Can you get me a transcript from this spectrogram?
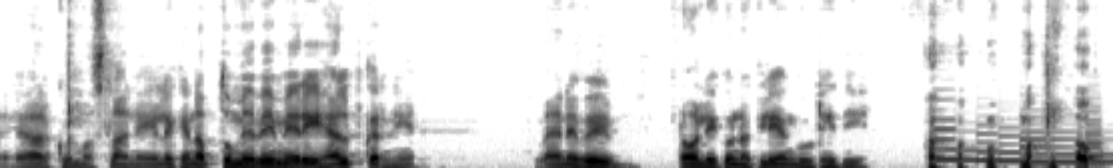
यार कोई मसला नहीं लेकिन अब तुम्हें भी मेरी हेल्प करनी है। मैंने भी डॉली को नकली अंगूठी दी। मतलब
